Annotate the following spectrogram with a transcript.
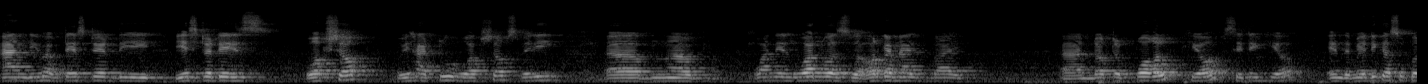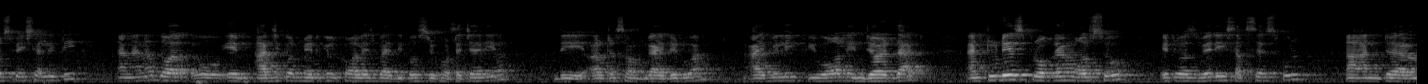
and you have tested the yesterday's workshop. We had two workshops, very, um, uh, one, is, one was organized by uh, Dr. Pal here, sitting here in the medical super specialty and another uh, in R. G. Kar Medical College by Deepasri Bhattacharya, the ultrasound guided one. I believe you all enjoyed that. And today's program also, it was very successful and, uh,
